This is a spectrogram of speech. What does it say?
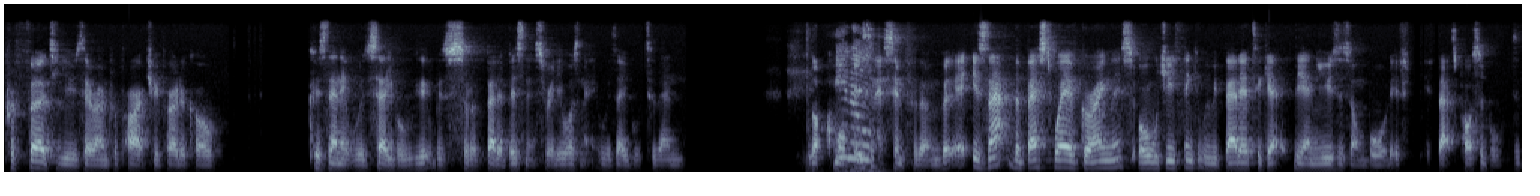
preferred to use their own proprietary protocol because then it was able it was sort of better business really wasn't it it was able to then lock more you know, business in for them but is that the best way of growing this or would you think it would be better to get the end users on board if, if that's possible to,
